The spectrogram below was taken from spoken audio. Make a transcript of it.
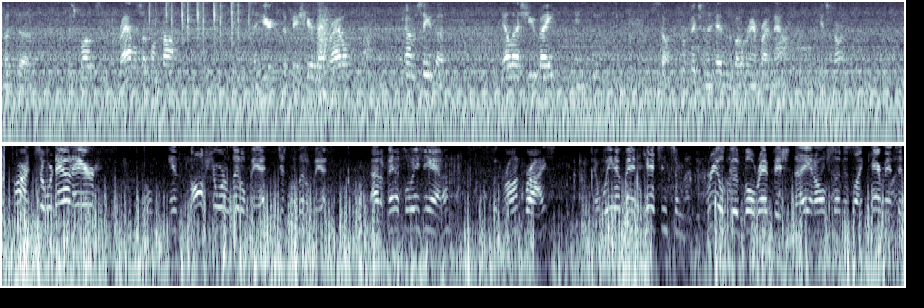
but, uh, this floats, and rattles up on top. The hear, the fish hear that rattle, come see the LSU bait and eat. So we're fixing to head to the boat ramp right now. Get started. All right, so we're down here in offshore a little bit, just a little bit, out of Venice, Louisiana, with Ron Price, been catching some real good bull redfish today. And all of a sudden, it's like cameraman said,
